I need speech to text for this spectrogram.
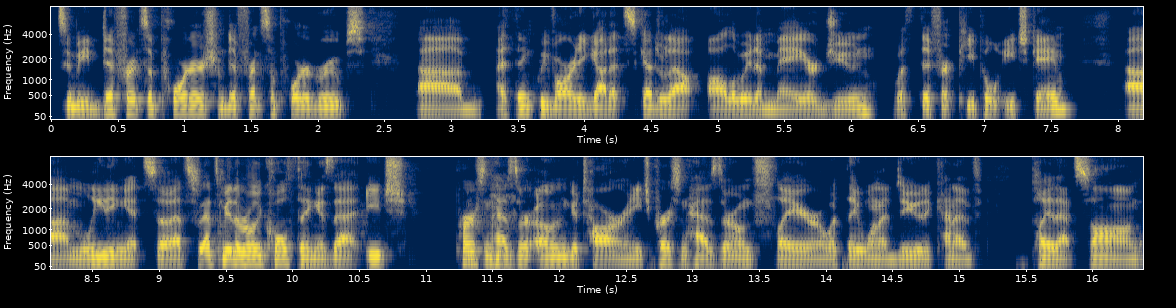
It's gonna be different supporters from different supporter groups. Um, I think we've already got it scheduled out all the way to May or June with different people each game um, leading it. So that's that's me the really cool thing is that each person has their own guitar and each person has their own flair or what they want to do to kind of play that song.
